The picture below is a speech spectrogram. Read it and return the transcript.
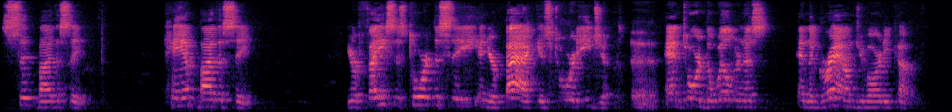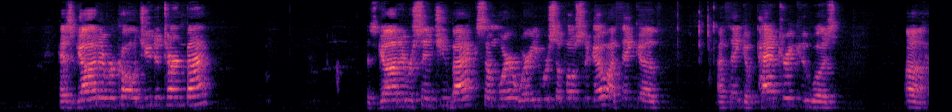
sit by the sea. Camp by the sea. Your face is toward the sea, and your back is toward Egypt and toward the wilderness and the ground you've already covered. Has God ever called you to turn back? Has God ever sent you back somewhere where you were supposed to go? I think of, I think of Patrick, who was uh,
